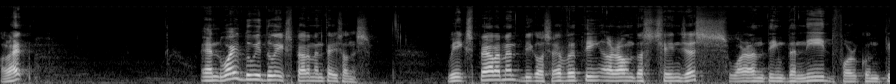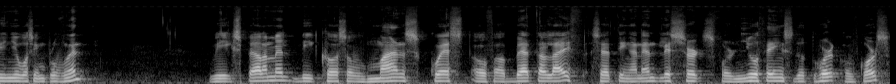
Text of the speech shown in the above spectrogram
All right? And why do we do experimentations? We experiment because everything around us changes, warranting the need for continuous improvement. We experiment because of man's quest of a better life, setting an endless search for new things that work, of course.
